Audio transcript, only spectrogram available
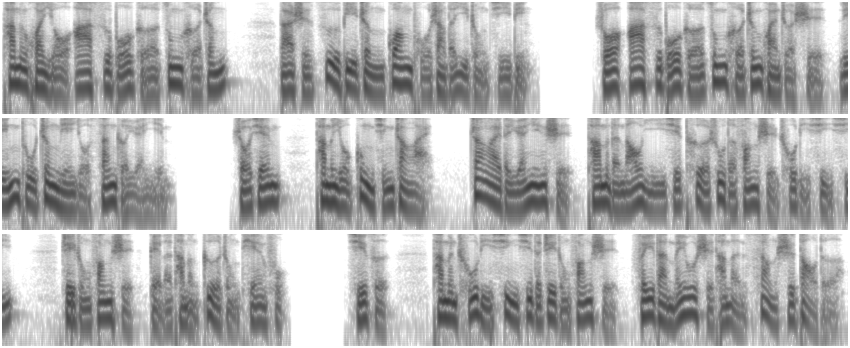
他们患有阿斯伯格综合征。那是自闭症光谱上的一种疾病。说阿斯伯格综合征患者是零度正面有三个原因：首先，他们有共情障碍，障碍的原因是他们的脑以一些特殊的方式处理信息，这种方式给了他们各种天赋；其次，他们处理信息的这种方式非但没有使他们丧失道德，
